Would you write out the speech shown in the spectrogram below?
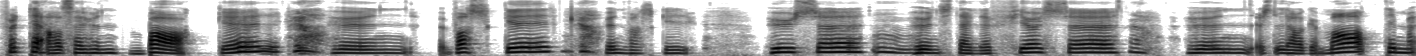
For det, altså, hun baker, hun vasker, hun vasker huset, hun steller fjøset, Ja. hun lager mat til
